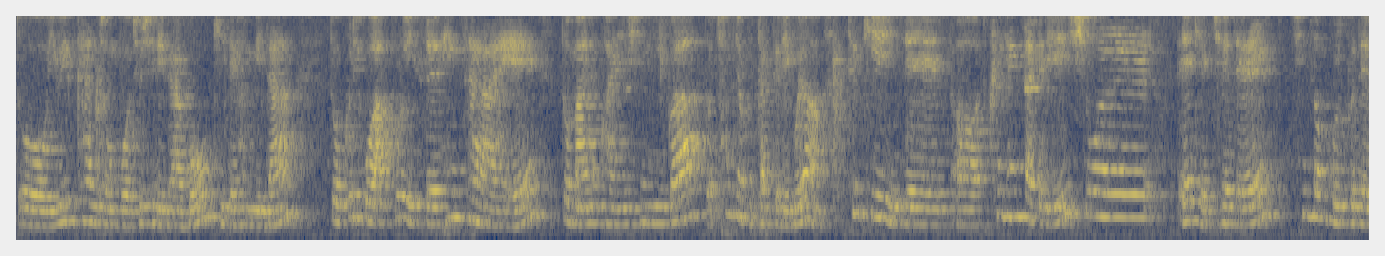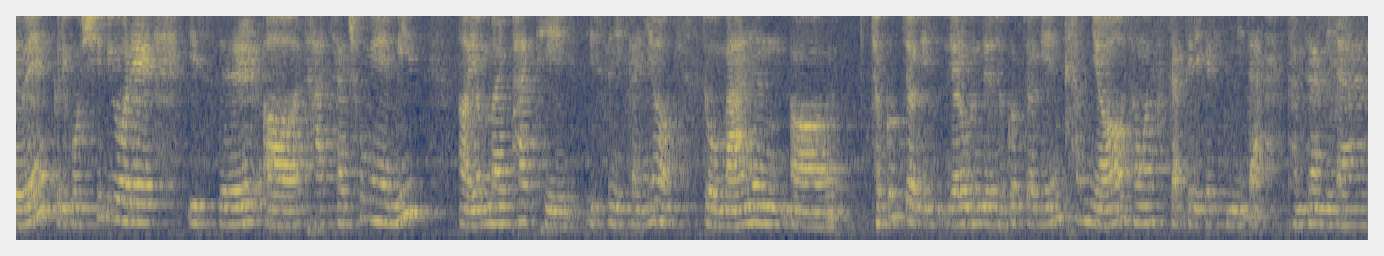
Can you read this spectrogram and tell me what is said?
또 유익한 정보 주시리라고 기대합니다. 또 그리고 앞으로 있을 행사에 또 많은 관심과 또 참여 부탁드리고요. 특히 이제 어, 큰 행사들이 10월에 개최될 친선 골프 대회 그리고 12월에 있을 어, 4차 총회 및 어, 연말 파티 있으니까요. 또 많은 어, 적극적인 여러분들의 적극적인 참여 성원 부탁드리겠습니다. 감사합니다.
